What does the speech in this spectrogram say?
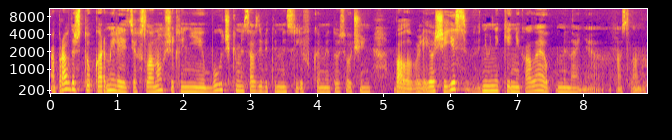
А правда, что кормили этих слонов чуть ли не булочками со взбитыми сливками, то есть очень баловали? И вообще есть в дневнике Николая упоминания о слонах?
